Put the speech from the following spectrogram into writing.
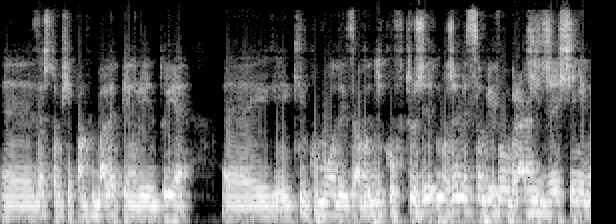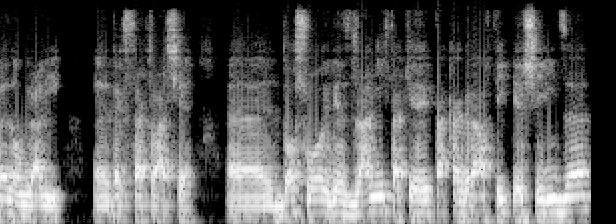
e, zresztą się pan chyba lepiej orientuje, kilku młodych zawodników, którzy możemy sobie wyobrazić, że jeszcze nie będą grali w ekstraklasie. E, doszło, więc dla nich takie, taka gra w tej pierwszej lidze,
